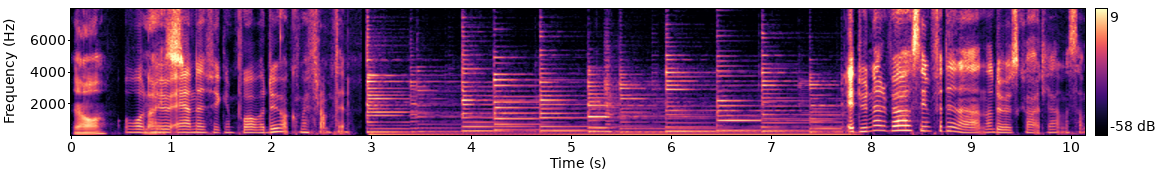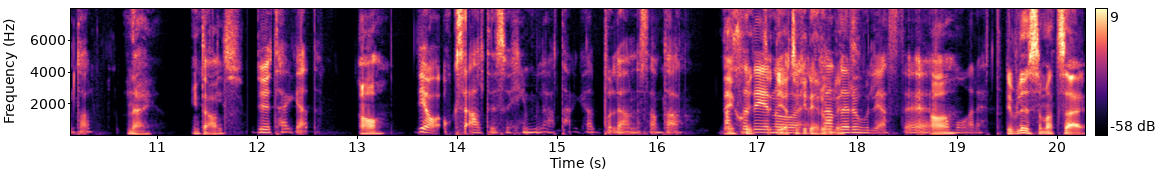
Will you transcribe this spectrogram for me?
Ja. Och nu Nice. är jag nyfiken på vad du har kommit fram till. Är du nervös inför dina när du ska ha ett lönesamtal? Nej, inte alls. Du är taggad? Ja, Jag är också alltid så himla taggad på lönesamtal. det är Alltså, skit. det är nog jag tycker det är bland roligt. det roligaste Ja. om året. Det blir som att så här,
